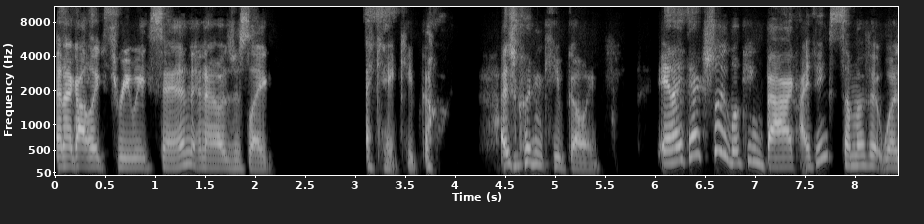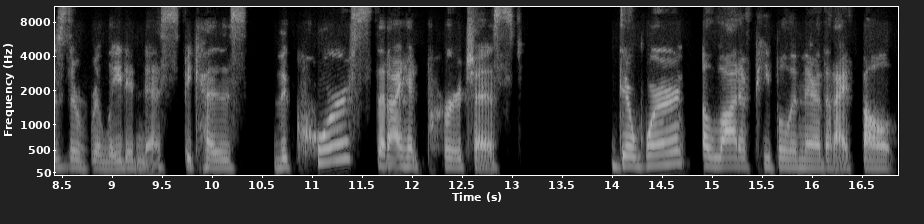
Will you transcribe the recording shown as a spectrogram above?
And I got like three weeks in, and I was just like, I can't keep going. I just couldn't keep going. And I actually looking back, I think some of it was the relatedness because the course that I had purchased, there weren't a lot of people in there that I felt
